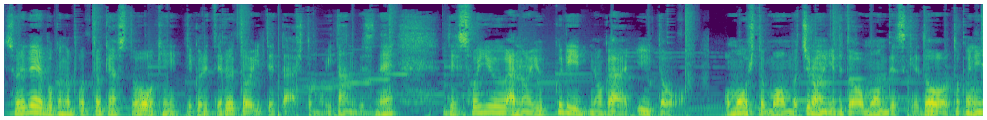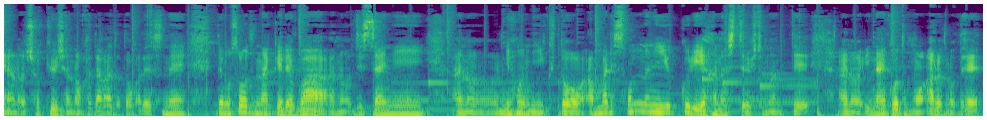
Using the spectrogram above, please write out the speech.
それで僕のポッドキャストを気に入ってくれてると言ってた人もいたんですね。で、そういう、あの、ゆっくりのがいいと思う人ももちろんいると思うんですけど、特にあの初級者の方々とかですね。でもそうでなければ、あの実際にあの日本に行くと、あんまりそんなにゆっくり話してる人なんてあのいないこともあるので、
